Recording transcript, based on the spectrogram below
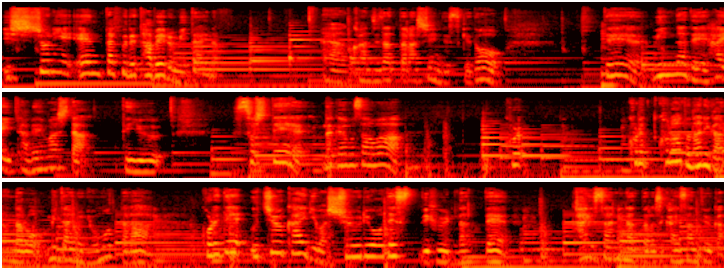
一緒に円卓で食べるみたいな感じだったらしいんですけどでみんなで「はい食べました」っていう。そして中山さんはこれこれこのあと何があるんだろう？みたいのに思ったらこれで宇宙会議は終了です。っていう風になって解散になったらしい。解散というか、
